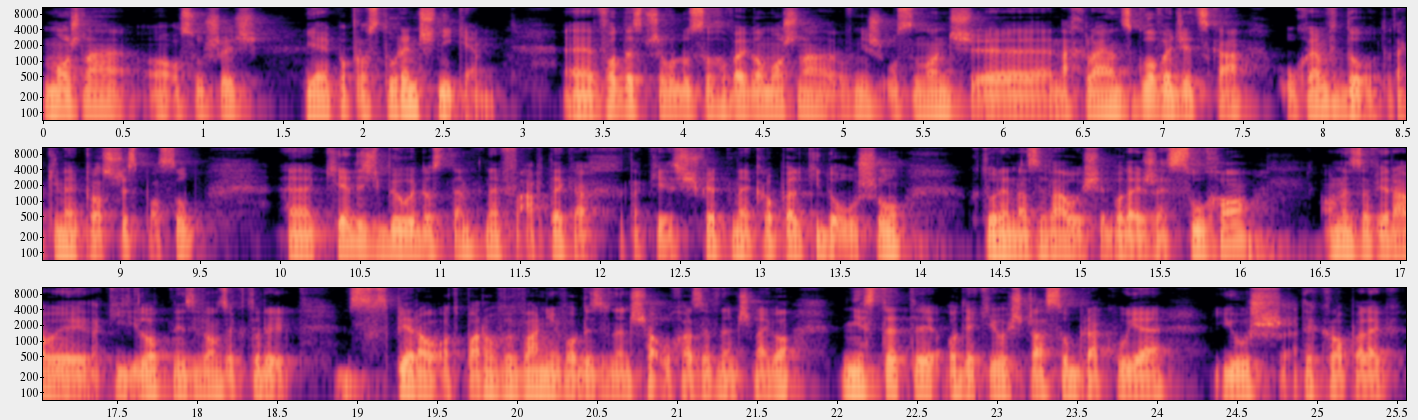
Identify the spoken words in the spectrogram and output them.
można osuszyć je po prostu ręcznikiem. E, wodę z przewodu słuchowego można również usunąć e, nachylając głowę dziecka uchem w dół. To taki najprostszy sposób. E, kiedyś były dostępne w aptekach takie świetne kropelki do uszu, które nazywały się bodajże sucho one zawierały taki lotny związek, który wspierał odparowywanie wody z wnętrza ucha zewnętrznego. Niestety od jakiegoś czasu brakuje już tych kropelek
